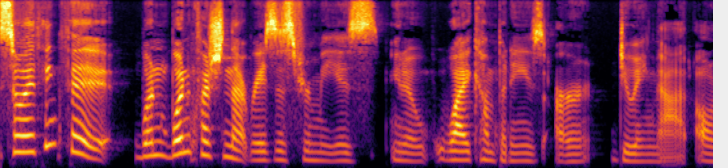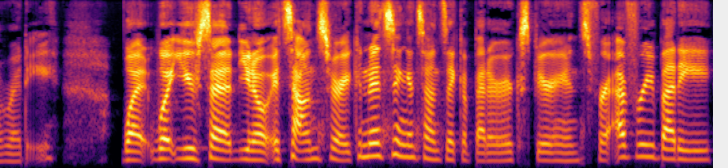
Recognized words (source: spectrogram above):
So I think that one one question that raises for me is, you know, why companies aren't doing that already. What what you said, you know, it sounds very convincing. It sounds like a better experience for everybody.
